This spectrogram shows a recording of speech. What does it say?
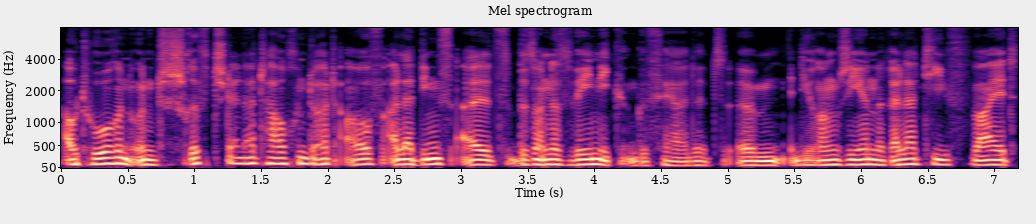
Autoren und Schriftsteller tauchen dort auf, allerdings als besonders wenig gefährdet. Ähm, die rangieren relativ weit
